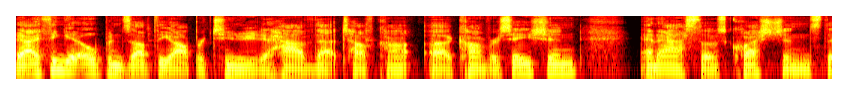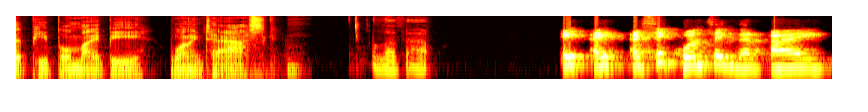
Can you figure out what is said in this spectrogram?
I think it opens up the opportunity to have that tough con- uh, conversation and ask those questions that people might be wanting to ask. I love that. I, I, I think one thing that I,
